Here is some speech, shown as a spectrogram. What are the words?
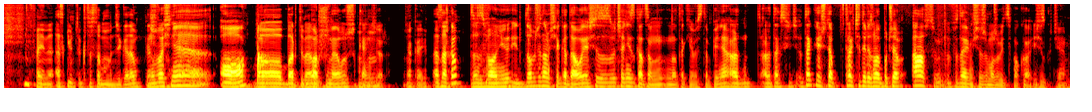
Fajne. A z kim, kto z tobą będzie gadał? Wiesz? No właśnie o, o Bartymeusz. Bartymeusz Kędzior. Okej. A znasz go? Zadzwonił i dobrze nam się gadało. Ja się zazwyczaj nie zgadzam na takie wystąpienia, ale, ale tak, tak już w trakcie tej rozmowy poczułem, a w sumie wydaje mi się, że może być spoko i się zgodziłem.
